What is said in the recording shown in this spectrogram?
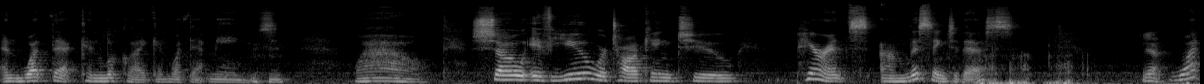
and what that can look like and what that means. Mm-hmm. Wow. So if you were talking to parents um, listening to this, Yeah. what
